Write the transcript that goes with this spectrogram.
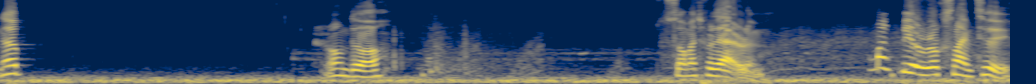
Nope. Wrong door. So much for that room. Might be a rock slime too.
